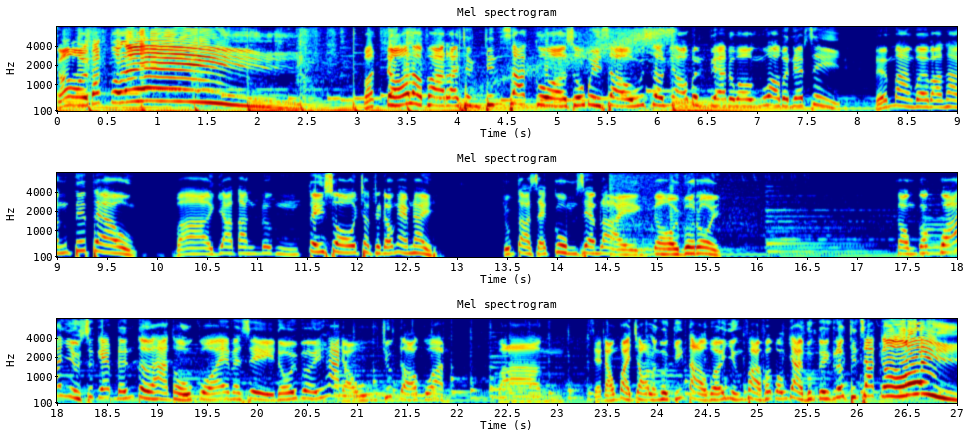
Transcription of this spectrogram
cơ hội bắt đây và đó là pha ra chân chính xác của số 16 Sơn Ngạo bên phía đội bóng Hòa Bình FC để mang về bàn thắng tiếp theo và gia tăng được tỷ số trong trận đấu ngày hôm nay. Chúng ta sẽ cùng xem lại cơ hội vừa rồi. Không có quá nhiều sức ép đến từ hàng thủ của MNC đối với hai đậu trước đó của anh. Và sẽ đóng vai trò là người kiến tạo với những pha phất bóng dài vượt tuyến rất chính xác cơ hội.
